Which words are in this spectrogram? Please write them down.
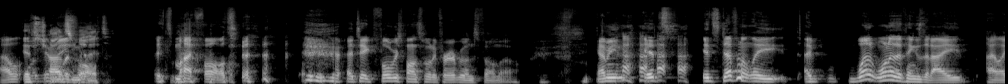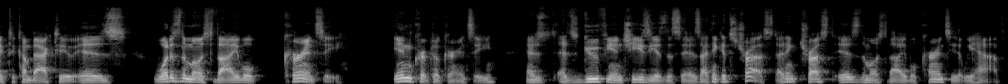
I'll, It's I'll John's admit it. fault. It's my fault. I take full responsibility for everyone's FOMO. I mean, it's it's definitely I, one one of the things that I I like to come back to is what is the most valuable currency in cryptocurrency. As as goofy and cheesy as this is, I think it's trust. I think trust is the most valuable currency that we have.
